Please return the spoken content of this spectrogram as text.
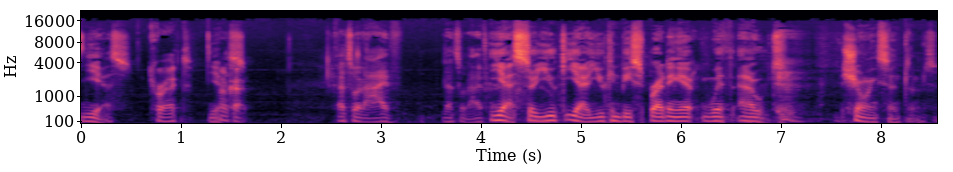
Yes. Correct. Yes. Okay. That's what I've. That's what I've heard. Yes, so you yeah, you can be spreading it without showing symptoms.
